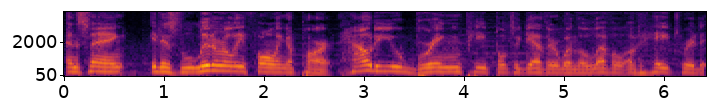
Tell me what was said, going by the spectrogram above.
and saying it is literally falling apart? How do you bring people together when the level of hatred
